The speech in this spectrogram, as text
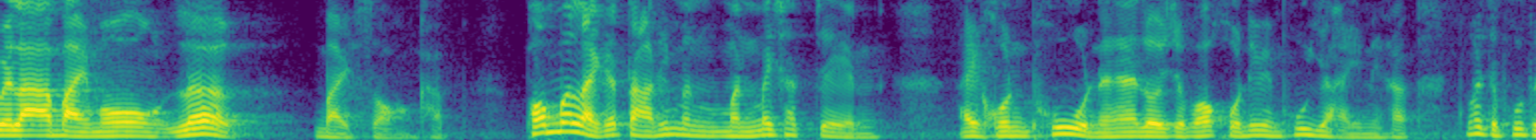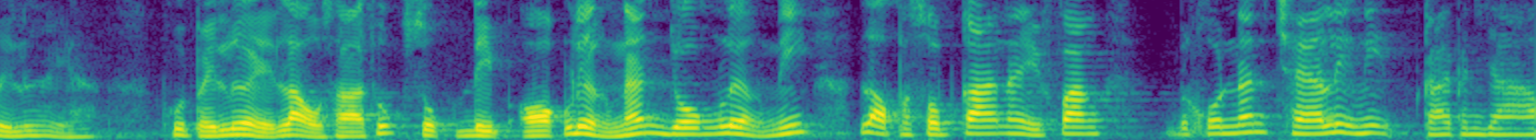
เวลาบ่ายโมงเลิกบ่ายสองครับเพราะเมื่อไหร่ก็ตามที่มันมันไม่ชัดเจน ไอคนพูดนะฮะโดยเฉพาะคนที่เป็นผู้ใหญ่นะครับมันก็จะพูดไปเรื่อยฮะพูดไปเรื่อยเล่าสาทุกสุขดิบออกเรื่องนั้นโยงเรื่องนี้เล่าประสบการณ์ให้ฟัง คนนั้นแชร์ลิงนี่กลายเป็นยาว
